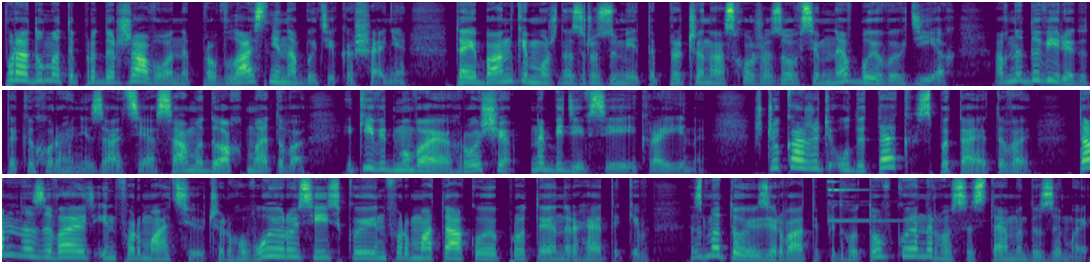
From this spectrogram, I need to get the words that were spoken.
Пора думати про державу, а не про власні набиті кишені. Та й банки можна зрозуміти. Причина схожа зовсім не в бойових діях, а в недовірі до таких організацій, а саме до Ахметова, який відмиває гроші на біді всієї країни. Що кажуть у ДТЕК, спитаєте ви. Там називають інформацію черговою російською інформатакою проти енергетиків з метою зірвати підготовку енергосистеми до зими.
